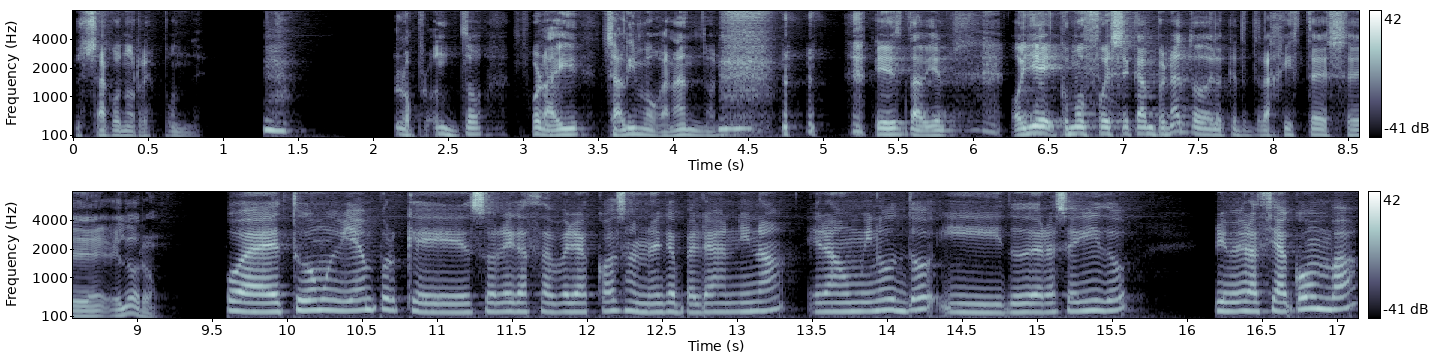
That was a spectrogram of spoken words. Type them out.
el saco no responde. Lo pronto, por ahí salimos ganando. ¿no? Está bien. Oye, ¿cómo fue ese campeonato del que te trajiste ese, el oro? Pues estuvo muy bien porque solo hay que hacer varias cosas, no hay que pelear ni nada. Era un minuto y todo era seguido. Primero hacía comba,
